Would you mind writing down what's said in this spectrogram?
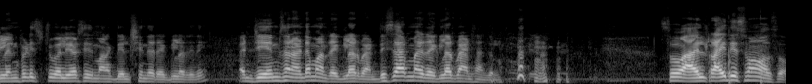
Glenfiddich is twelve years ఇది మనకు తెలిసిందే రెగ్యులర్ ఇది. అండ్ జేమ్స్ అని అంటే మన regular brand this are my regular brands uncle so I will try this one also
